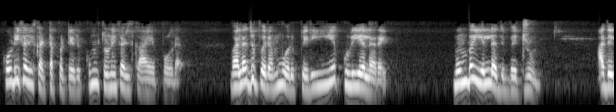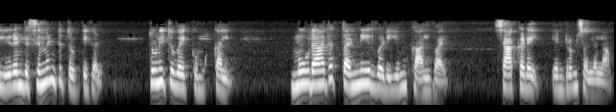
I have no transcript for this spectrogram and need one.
கொடிகள் கட்டப்பட்டிருக்கும் துணிகள் காயப்போட. வலதுபுறம் ஒரு பெரிய குளியலறை. மும்பையில் அது பெட்ரூம் அதில் இரண்டு சிமெண்ட் தொட்டிகள் துணி துவைக்கும் கல் மூடாத தண்ணீர் வடியும் கால்வாய் சாக்கடை என்றும் சொல்லலாம்.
